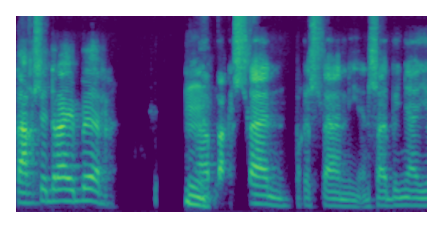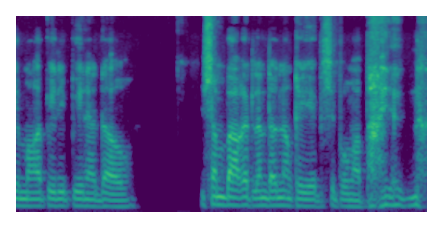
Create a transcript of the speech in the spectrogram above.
taxi driver Hmm. na Pakistan, Pakistani. Ang sabi niya, yung mga Pilipina daw, isang bucket lang daw ng KFC pumapayag na.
